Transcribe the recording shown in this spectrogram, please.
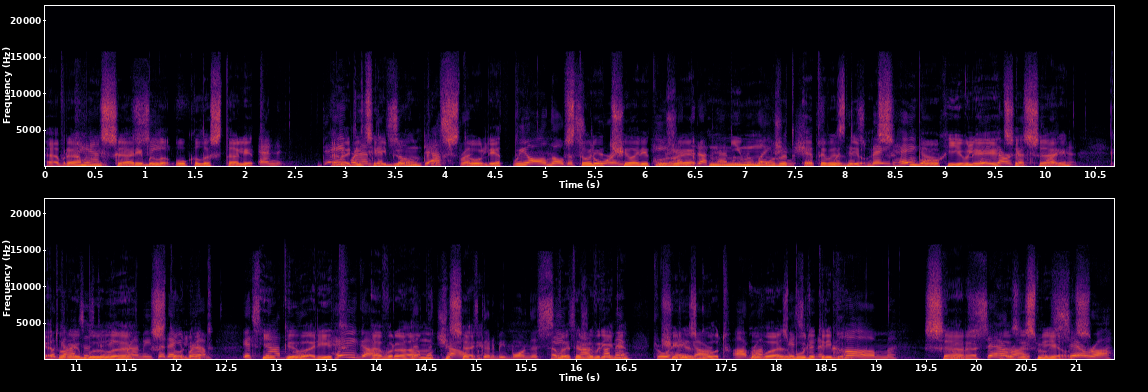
Аврааму и Саре было около ста лет. Родить ребенка в сто лет, сто лет человек уже не может этого сделать. Бог является царем, которое было сто лет, и говорит Аврааму и Саре, а в это же время, через год, у вас будет ребенок. Сара засмеялась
